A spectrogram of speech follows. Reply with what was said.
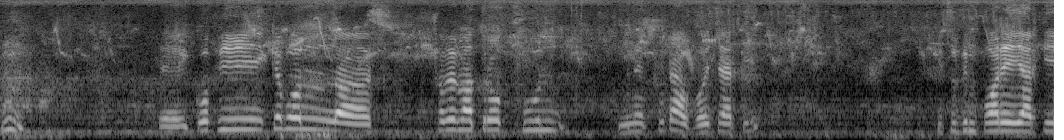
হুম? এই কপি কেবল আহ, সবেমাত্র ফুল মানে ফুটা হয়েছে আর কি। কিছুদিন পরেই আর কি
